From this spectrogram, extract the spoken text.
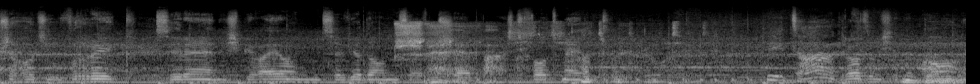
przechodził w ryk, syreny śpiewające, wiodące przepaść, w odmęt. I tak rodzą się demony.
